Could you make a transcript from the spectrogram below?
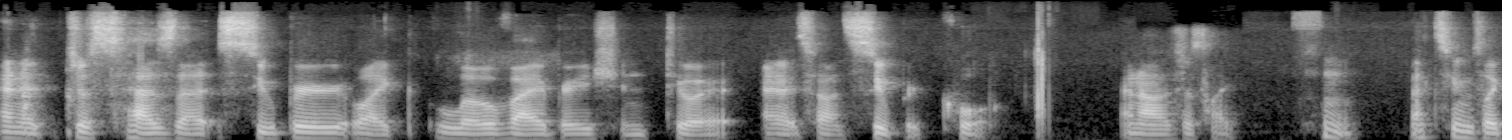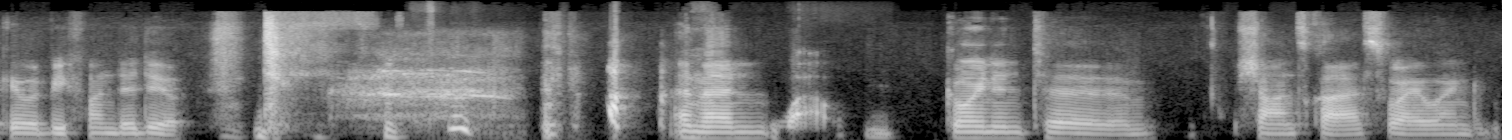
and it just has that super like low vibration to it and it sounds super cool and i was just like hmm that seems like it would be fun to do and then Wow. going into sean's class where i learned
